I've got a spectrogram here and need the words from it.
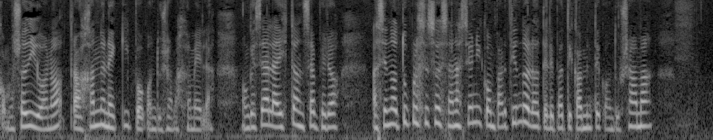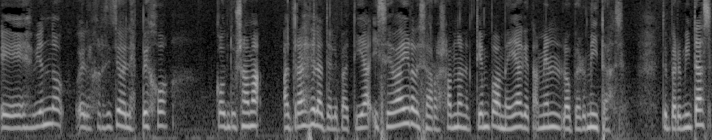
como yo digo, ¿no? Trabajando en equipo con tu llama gemela, aunque sea a la distancia, pero haciendo tu proceso de sanación y compartiéndolo telepáticamente con tu llama eh, viendo el ejercicio del espejo con tu llama a través de la telepatía y se va a ir desarrollando en el tiempo a medida que también lo permitas. Te permitas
